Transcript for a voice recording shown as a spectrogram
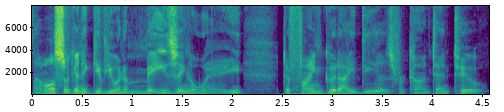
I'm also going to give you an amazing way to find good ideas for content too.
